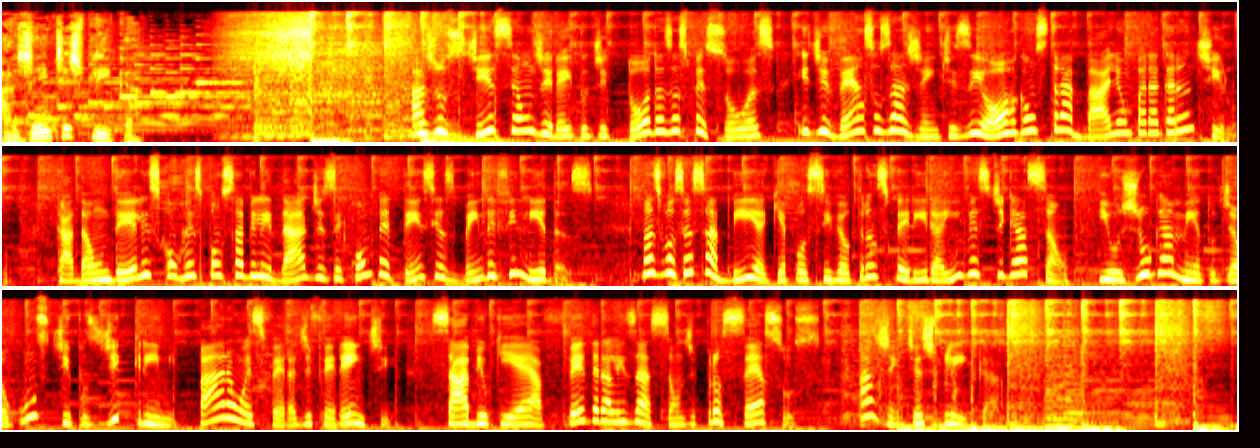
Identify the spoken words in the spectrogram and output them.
A gente explica. A justiça é um direito de todas as pessoas e diversos agentes e órgãos trabalham para garanti-lo, cada um deles com responsabilidades e competências bem definidas. Mas você sabia que é possível transferir a investigação e o julgamento de alguns tipos de crime para uma esfera diferente? Sabe o que é a federalização de processos? A gente explica.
